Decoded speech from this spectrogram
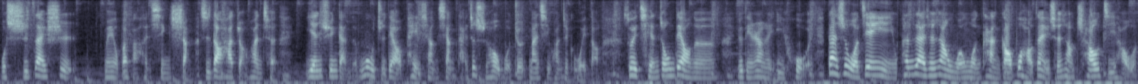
我实在是。没有办法很欣赏，直到它转换成烟熏感的木质调，配上橡台，这时候我就蛮喜欢这个味道。所以前中调呢，有点让人疑惑诶。但是我建议你喷在身上闻闻看，搞不好在你身上超级好闻，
